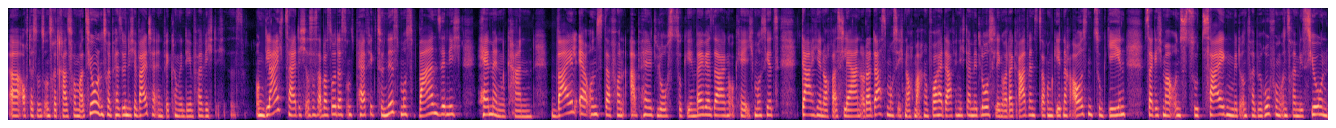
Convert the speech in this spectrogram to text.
äh, auch dass uns unsere Transformation, unsere persönliche Weiterentwicklung in dem Fall wichtig ist. Und gleichzeitig ist es aber so, dass uns Perfektionismus wahnsinnig hemmen kann, weil er uns davon abhält, loszugehen, weil wir sagen, okay, ich muss jetzt da hier noch was lernen oder das muss ich noch machen. Vorher darf ich nicht damit loslegen. Oder gerade wenn es darum geht, nach außen zu gehen, sage ich mal, uns zu zeigen mit unserer Berufung, unserer Mission,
